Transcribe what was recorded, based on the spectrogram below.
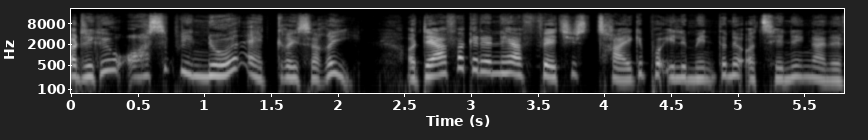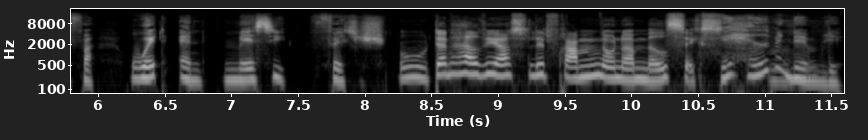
Og det kan jo også blive noget af et griseri. Og derfor kan den her fetish trække på elementerne og tændingerne fra wet and messy fetish. Uh, den havde vi også lidt fremme under madsex. Det havde vi nemlig.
